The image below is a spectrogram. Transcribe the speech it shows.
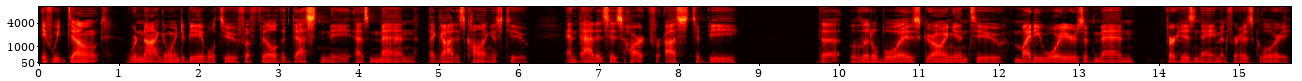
if we don't we're not going to be able to fulfill the destiny as men that God is calling us to. And that is his heart for us to be the little boys growing into mighty warriors of men for his name and for his glory.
